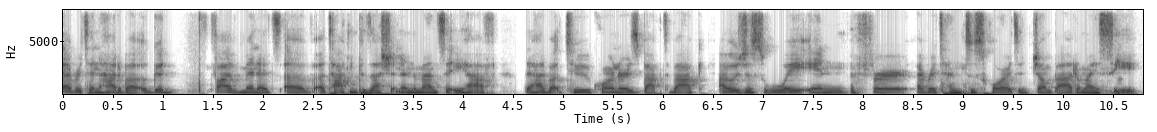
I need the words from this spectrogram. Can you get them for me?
Everton had about a good five minutes of attacking possession in the Man City half. They had about two corners back to back. I was just waiting for Everton to score to jump out of my seat.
